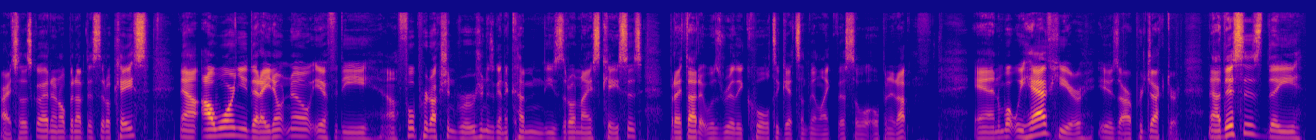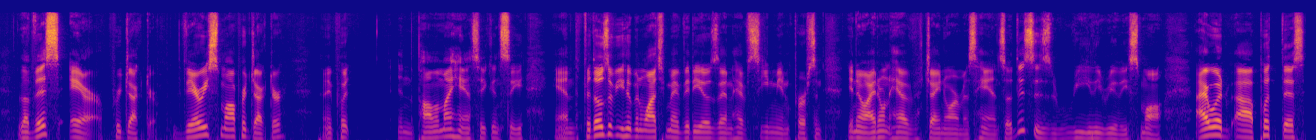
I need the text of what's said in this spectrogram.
All right, so let's go ahead and open up this little case. Now, I'll warn you that I don't know if the uh, full production version is going to come in these little nice cases, but I thought it was really cool to get something like this, so we'll open it up. And what we have here is our projector. Now, this is the Liavs Air projector. Very small projector. Let me put in the palm of my hand so you can see. And for those of you who've been watching my videos and have seen me in person, you know I don't have ginormous hands. So this is really, really small. I would uh, put this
